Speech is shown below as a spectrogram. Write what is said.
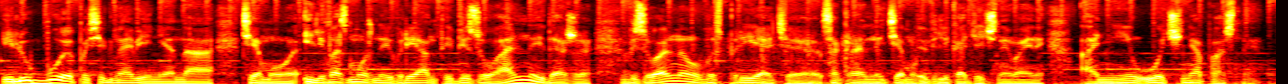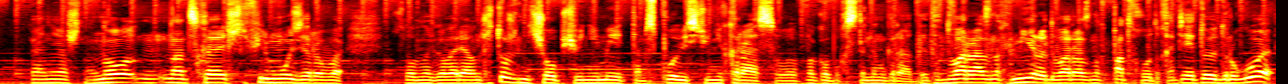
И любое посигновение на тему или возможные варианты визуальные даже, визуального восприятия сакральной темы Великой Отечественной войны, они очень опасны. Конечно. Но надо сказать, что фильм Озерова, условно говоря, он же тоже ничего общего не имеет там с повестью Некрасова в окопах Сталинграда. Это два разных мира, два разных подхода. Хотя и то, и другое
